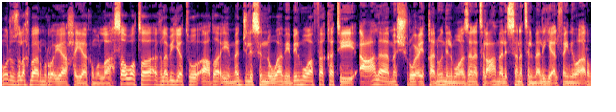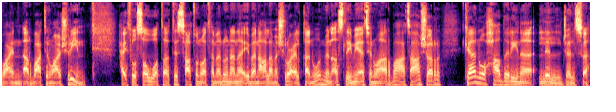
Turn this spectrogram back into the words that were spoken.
موجز الأخبار من رؤيا حياكم الله. صوت أغلبية أعضاء مجلس النواب بالموافقة على مشروع قانون الموازنة العامة للسنة المالية 2024 حيث صوت 89 نائبا على مشروع القانون من أصل 114 كانوا حاضرين للجلسة.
